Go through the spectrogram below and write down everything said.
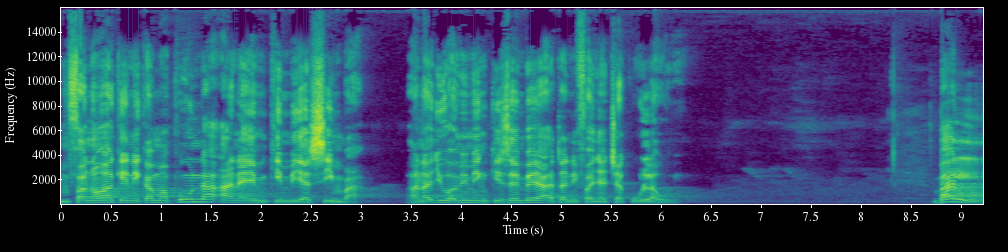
Mfano wake ni kama punda anayemkimbia simba, anajua mimi nkizembea atanifanya chakula huyu. Bal,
